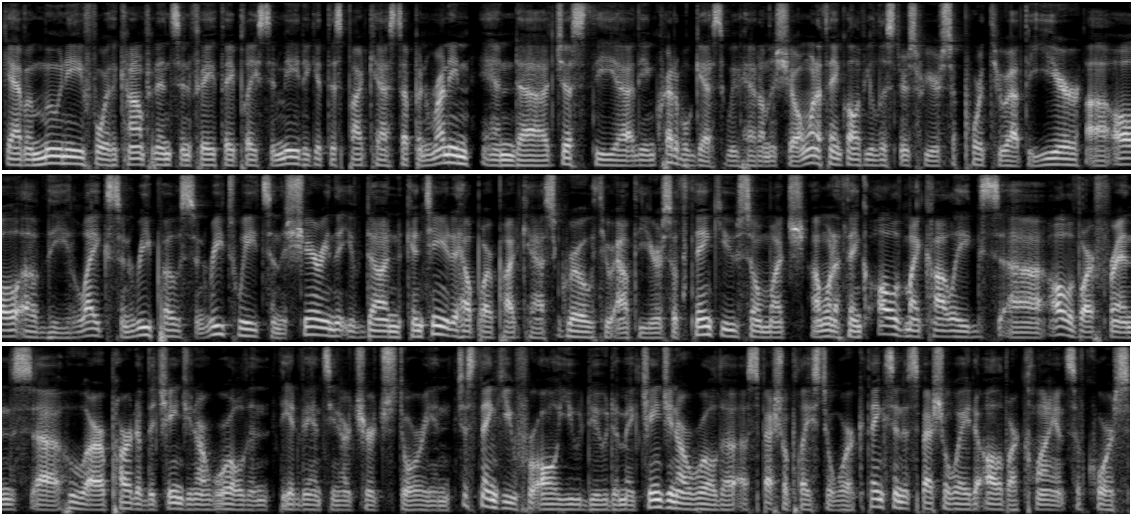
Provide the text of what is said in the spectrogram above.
Gavin Mooney for the confidence and faith they placed in me to get this podcast up and running, and uh, just the uh, the incredible guests we've had on the show. I want to thank all of you listeners for your support throughout throughout the year. Uh, all of the likes and reposts and retweets and the sharing that you've done continue to help our podcast grow throughout the year. So thank you so much. I want to thank all of my colleagues, uh, all of our friends uh, who are part of the Changing Our World and the Advancing Our Church story. And just thank you for all you do to make Changing Our World a, a special place to work. Thanks in a special way to all of our clients, of course.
